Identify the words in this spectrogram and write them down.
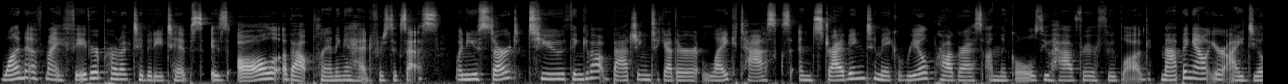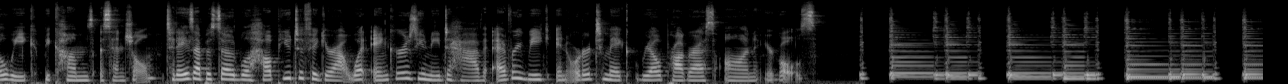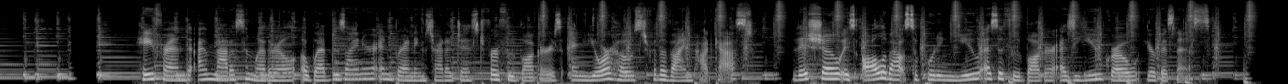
One of my favorite productivity tips is all about planning ahead for success. When you start to think about batching together like tasks and striving to make real progress on the goals you have for your food blog, mapping out your ideal week becomes essential. Today's episode will help you to figure out what anchors you need to have every week in order to make real progress on your goals. Hey friend, I'm Madison Wetherill, a web designer and branding strategist for food bloggers and your host for the Vine podcast. This show is all about supporting you as a food blogger as you grow your business.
